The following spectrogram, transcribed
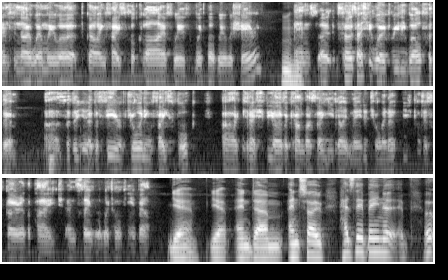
and to know when we were going Facebook Live with, with what we were sharing. Mm-hmm. And so, so it's actually worked really well for them. Uh, so the you know the fear of joining Facebook uh, can actually be overcome by saying you don't need to join it. You can just go to the page and see what we're talking about. Yeah, yeah, and um, and so has there been a uh,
